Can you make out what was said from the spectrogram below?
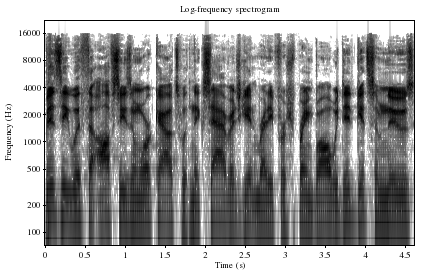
busy with the offseason workouts with Nick Savage getting ready for spring ball. We did get some news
